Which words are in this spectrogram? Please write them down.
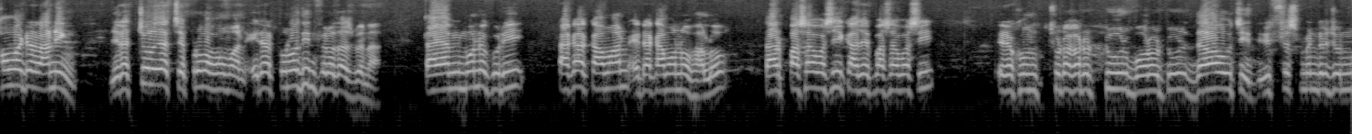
সময়টা রানিং যেটা চলে যাচ্ছে প্রবাহমান, এটার কোনোদিন ফেরত আসবে না। তাই আমি মনে করি, টাকা কামান, এটা কামানো ভালো। তার পাশাপাশি, কাজের পাশাপাশি এরকম ছোটখাটো ট্যুর বড় ট্যুর দেওয়া উচিত রিফ্রেশমেন্টের জন্য।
